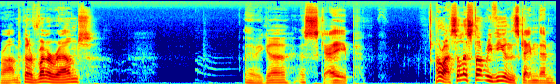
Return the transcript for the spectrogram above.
Right, I'm just going to run around. There we go. Escape. Alright, so let's start reviewing this game then.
